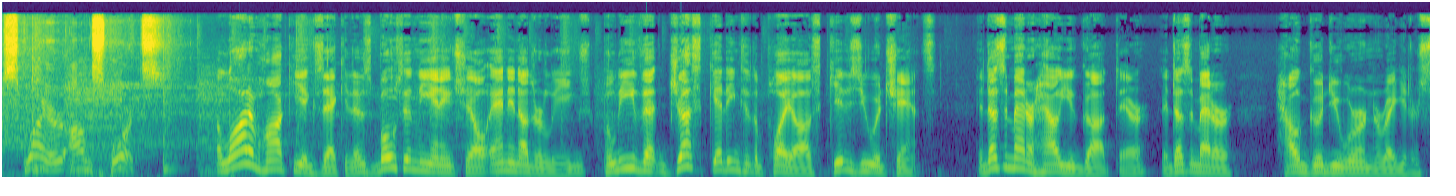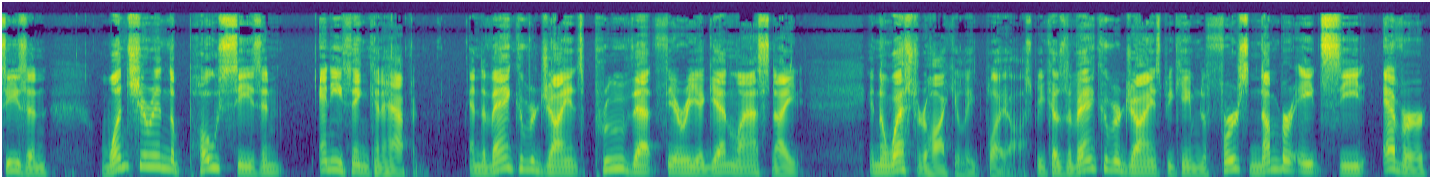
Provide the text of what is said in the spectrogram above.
Squire on Sports. A lot of hockey executives, both in the NHL and in other leagues, believe that just getting to the playoffs gives you a chance. It doesn't matter how you got there, it doesn't matter how good you were in the regular season. Once you're in the postseason, anything can happen. And the Vancouver Giants proved that theory again last night in the Western Hockey League playoffs because the Vancouver Giants became the first number eight seed ever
